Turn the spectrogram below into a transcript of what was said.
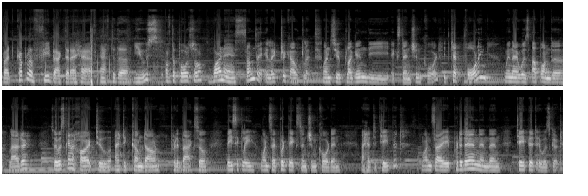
but a couple of feedback that I have after the use of the pole saw. One is from the electric outlet. Once you plug in the extension cord, it kept falling when I was up on the ladder. So it was kind of hard to, I had to come down, put it back. So basically, once I put the extension cord in, I had to tape it. Once I put it in and then taped it, it was good.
